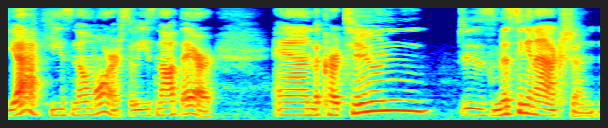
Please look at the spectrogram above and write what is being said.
yeah, he's no more. So he's not there, and the cartoon is missing in action.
